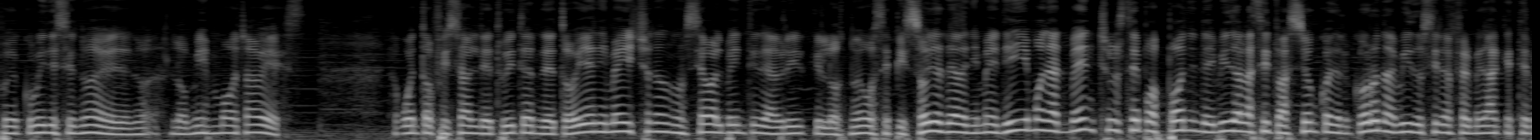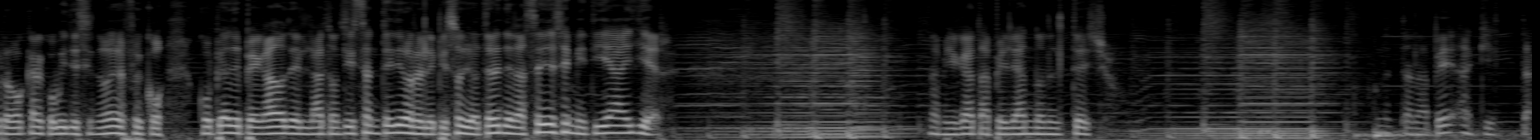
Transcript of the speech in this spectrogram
por el COVID-19, lo mismo otra vez. La cuenta oficial de Twitter de Toei Animation anunciaba el 20 de abril que los nuevos episodios del anime Digimon Adventure se posponen debido a la situación con el coronavirus y la enfermedad que este provoca el COVID-19. Fue copiado y pegado de la noticia anterior. El episodio 3 de la serie se emitía ayer. La gata peleando en el techo. ¿Dónde está la P? Aquí está.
